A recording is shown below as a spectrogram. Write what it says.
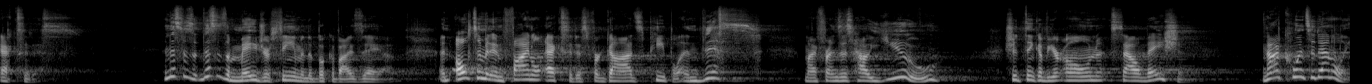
Exodus. And this is, this is a major theme in the book of Isaiah an ultimate and final Exodus for God's people. And this, my friends, is how you should think of your own salvation. Not coincidentally.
